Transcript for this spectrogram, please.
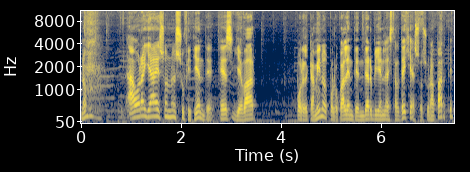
¿no? Ahora ya eso no es suficiente, es llevar por el camino, por lo cual entender bien la estrategia, eso es una parte,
